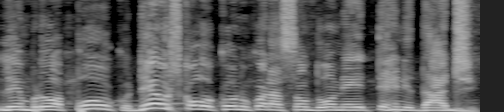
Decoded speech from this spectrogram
lembrou há pouco: Deus colocou no coração do homem a eternidade.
